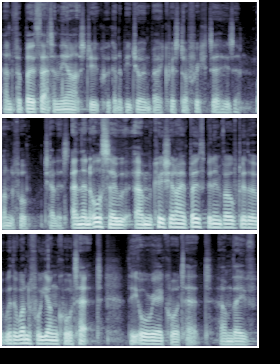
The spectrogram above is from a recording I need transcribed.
And for both that and the Archduke, we're going to be joined by Christoph Richter, who's a wonderful cellist. And then also, um, and I have both been involved with a with a wonderful young quartet, the Aurea Quartet. Um, they've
